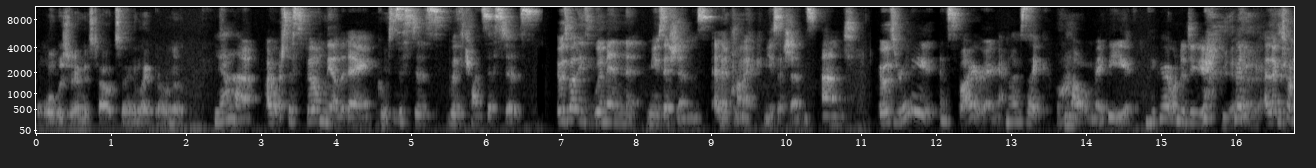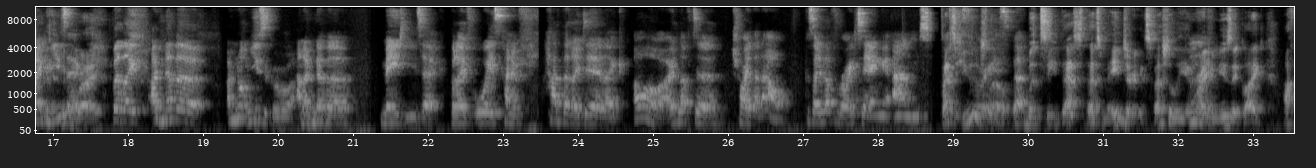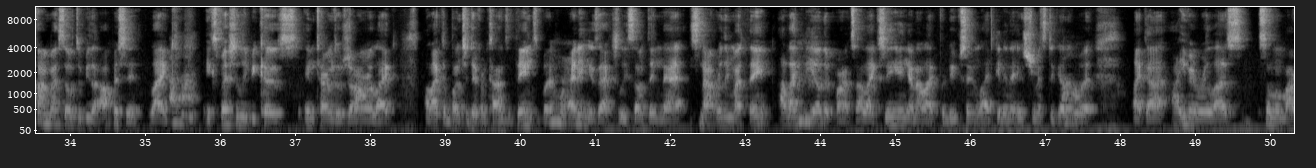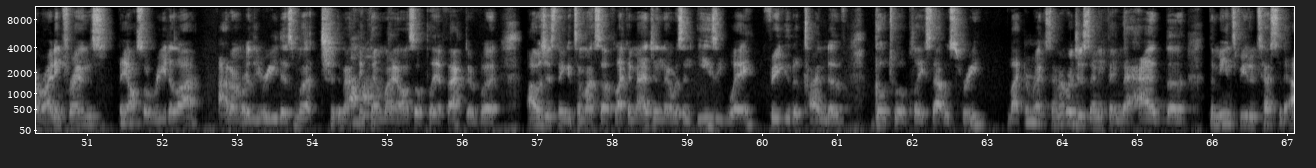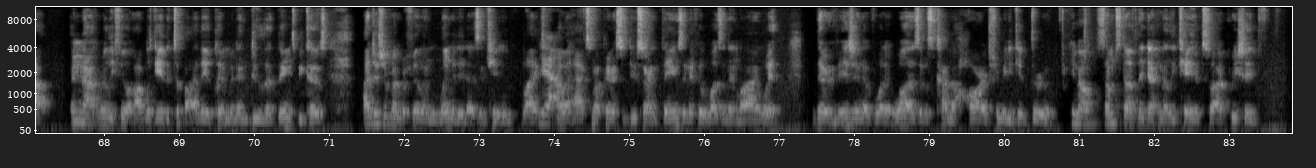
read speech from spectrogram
what was your inner child saying, like growing up? Yeah, I watched this film the other day called Mhm. Sisters with Transistors. It was about these women musicians, electronic musicians, and it was really inspiring. And I was like, wow, maybe maybe I want to do make electronic music. right. But like, I've never, I'm not musical, and I've Mhm. never made music, but I've always kind of had that idea, like, oh, I'd love to try that out because I love writing and That's huge stories, though. But But see, that's that's major, especially in Mm. writing music. Like I find myself to be the opposite. Like uh-huh. especially because in terms of genre, like I like a bunch of different kinds of things, but Mhm. writing is actually something that it's not really my thing. I like the Mhm. other parts. I like singing and I like producing, like getting the instruments together. Uh-huh. But like I, I even realized some of my writing friends, they Mhm. also read a lot. I don't really read as much, and I think Uh-huh. that might also play a factor. But I was just thinking to myself, like, imagine there was an easy way for you to kind of go to a place that was free, like a Mm. rec center or just anything that had the the means for you to test it out and Mm. not really feel obligated to buy the equipment and do the things because I just remember feeling limited as a kid. Like Yeah. I would ask my parents to do certain things and if it wasn't in line with their Mhm. vision of what it was, it was kind of hard for me to get through. You know, some stuff they definitely caved, so I appreciate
